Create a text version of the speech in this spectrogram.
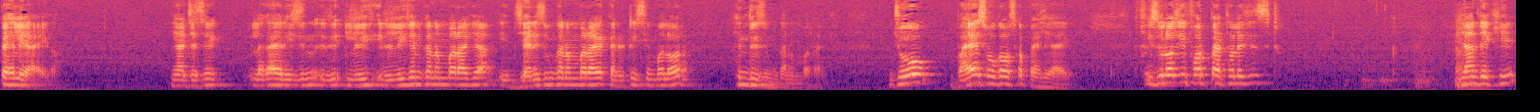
पहले आएगा। यहाँ जैसे लगाया, रीजन रिलीजन का नंबर आ गया जैनिज्म का नंबर आ गया कनेक्टिव सिंबल और हिंदुज्म का नंबर आ गया। जो बायस होगा, उसका पहले आएगा। फिजियोलॉजी फॉर पैथोलॉजिस्ट यहाँ देखिए,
